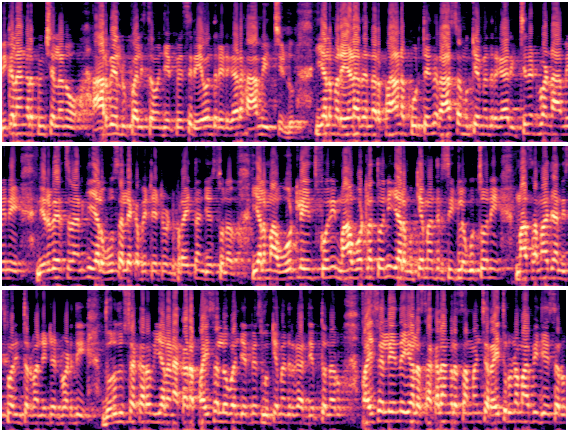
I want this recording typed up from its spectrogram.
వికలాంగుల పింఛన్లను ఆరు వేల రూపాయలు ఇస్తామని చెప్పేసి రేవంత్ రెడ్డి గారు హామీ ఇచ్చిండు. ఇవాళ మరి ఏడాదిన్నర పాలన పూర్తయింది. రాష్ట్ర ముఖ్యమంత్రి గారు ఇచ్చినటువంటి హామీని నెరవేర్చడానికి ఇవాళ ఊసలు లెక్క పెట్టేటువంటి ప్రయత్నం చేస్తున్నారు. ఇవాళ మా ఓట్లు వేయించుకొని మా ఓట్లతోని ఇవాళ ముఖ్యమంత్రి సీట్లో కూర్చొని మా సమాజాన్ని విస్మరించడం అనేటటువంటిది దురదృష్టకరం. ఇవాళ అక్కడ పైసలు అని చెప్పేసి ముఖ్యమంత్రి గారు చెప్తున్నారు. పైసలు లేదా ఇవాళ సకలాంగులకు సంబంధించి రైతు రుణమాఫీ చేశారు.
